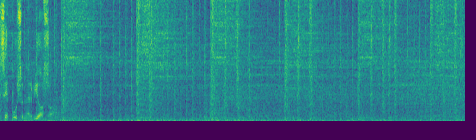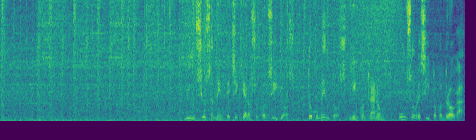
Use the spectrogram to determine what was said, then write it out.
se puso nervioso. Minuciosamente chequearon sus bolsillos, documentos y encontraron un sobrecito con droga.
